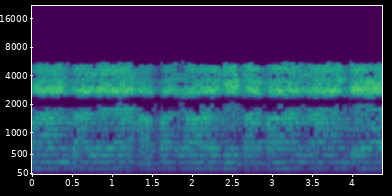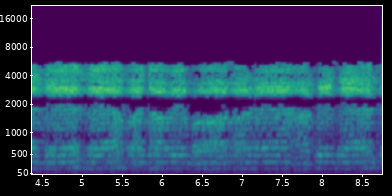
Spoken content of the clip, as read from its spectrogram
มังกะเลอัปราจิตปาลังเกติเสปตวิปตะเลอภิเสเก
